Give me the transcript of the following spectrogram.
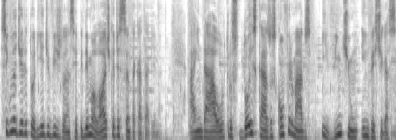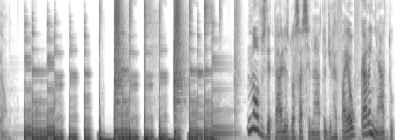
segundo a Diretoria de Vigilância Epidemiológica de Santa Catarina. Ainda há outros dois casos confirmados e 21 em investigação. Novos detalhes do assassinato de Rafael Caranhato,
